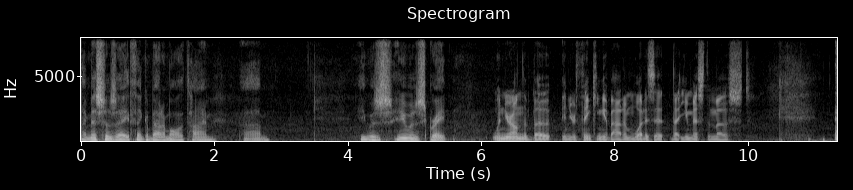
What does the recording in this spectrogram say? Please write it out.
I miss Jose. Think about him all the time. Um, he was he was great. When you're on the boat and you're thinking about him, what is it that you miss the most?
